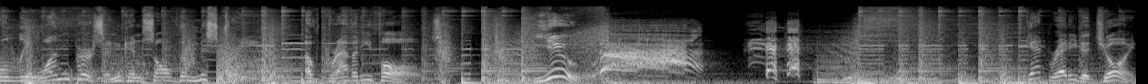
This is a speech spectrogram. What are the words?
Only one person can solve the mystery of Gravity Falls. You! Get ready to join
